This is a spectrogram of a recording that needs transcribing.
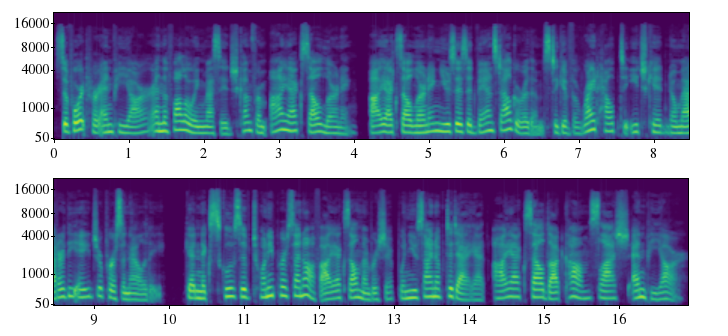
Support for NPR and the following message come from IXL Learning. IXL Learning uses advanced algorithms to give the right help to each kid no matter the age or personality. Get an exclusive 20% off IXL membership when you sign up today at IXL.com/NPR.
